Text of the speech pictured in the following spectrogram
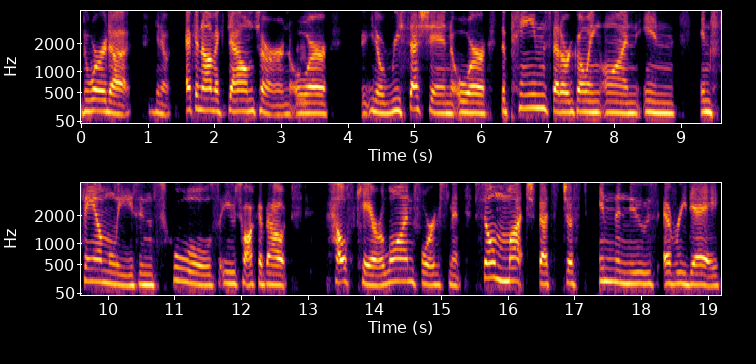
the word uh you know economic downturn or you know recession or the pains that are going on in in families in schools. You talk about healthcare law enforcement so much that's just in the news every day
